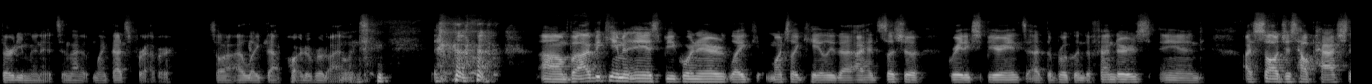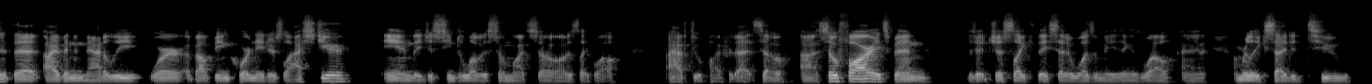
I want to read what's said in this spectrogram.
30 minutes, and I'm like that's forever. So I, I like that part of Rhode Island. Um, but I became an ASB coordinator, like much like Kaylee, that I had such a great experience at the Brooklyn Defenders, and I saw just how passionate that Ivan and Natalie were about being coordinators last year, and they just seemed to love it so much. So I was like, well, I have to apply for that. So uh, so far, it's been just like they said, it was amazing as well, and I'm really excited to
